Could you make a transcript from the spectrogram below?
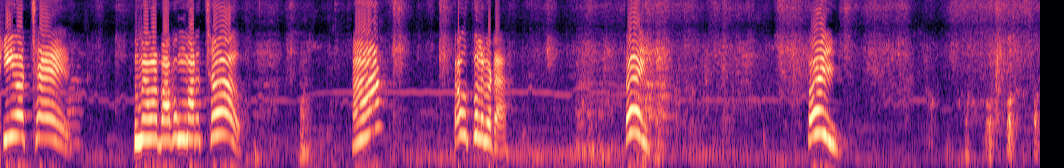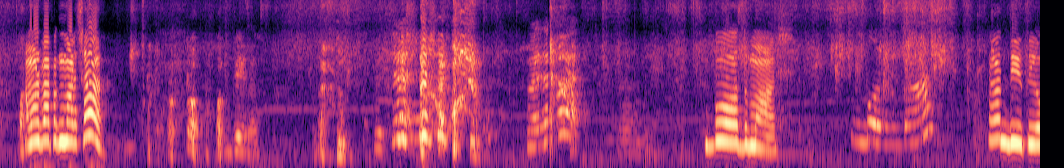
কি হচ্ছে? তুমি আমার বাবুক মারছ? হ্যাঁ? উৎপল বেটা। এই! এই! আমার বাপকে মারছ? বদমাস আর দ্বিতীয়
